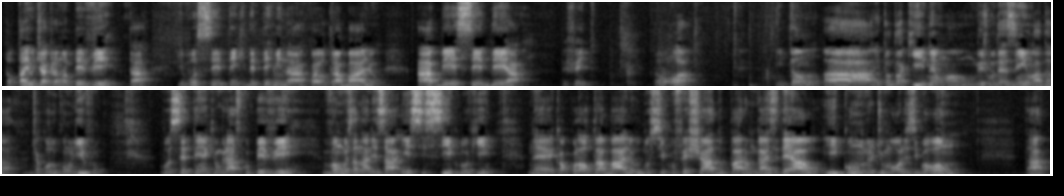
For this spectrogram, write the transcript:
Então tá aí o diagrama PV, tá? E você tem que determinar qual é o trabalho a, B, C, D, A. Perfeito? Então vamos lá. Então, a, então tá aqui né, uma, o mesmo desenho lá da, de acordo com o livro. Você tem aqui um gráfico PV. Vamos analisar esse ciclo aqui, né, calcular o trabalho no ciclo fechado para um gás ideal e com o número de moles igual a 1. Tá?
